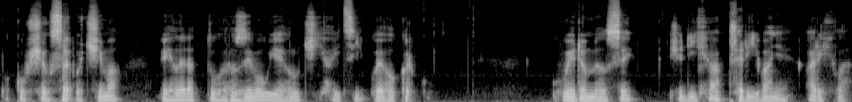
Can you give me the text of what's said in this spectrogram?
pokoušel se očima vyhledat tu hrozivou jehlu číhající u jeho krku. Uvědomil si, že dýchá přerývaně a rychle.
